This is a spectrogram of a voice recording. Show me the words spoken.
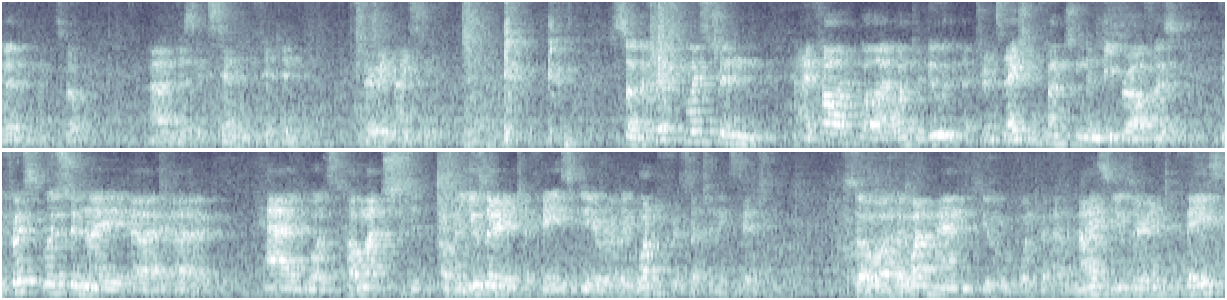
good. And so uh, this extension fit in very nicely. So the first question, I thought, well, I want to do a translation function in LibreOffice. The first question I uh, uh had was how much of a user interface do you really want for such an extension? So on the one hand, you want to have a nice user interface,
